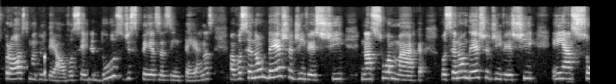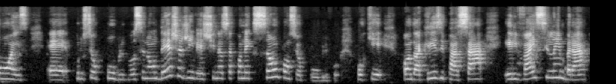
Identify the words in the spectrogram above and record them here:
próxima do ideal. Você reduz despesas internas, mas você não deixa de investir na sua marca, você não deixa de investir em ações é, para o seu público, você não deixa de investir nessa conexão com o seu público, porque quando a crise passar, ele vai se lembrar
